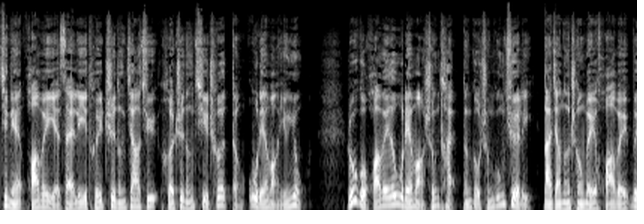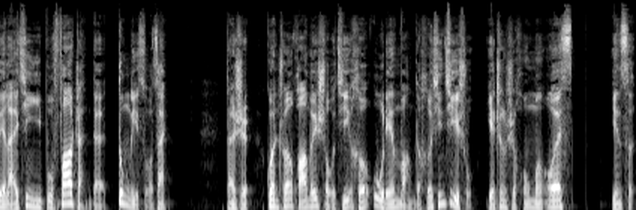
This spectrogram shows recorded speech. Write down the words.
近年华为也在力推智能家居和智能汽车等物联网应用。如果华为的物联网生态能够成功确立，那将能成为华为未来进一步发展的动力所在。但是，贯穿华为手机和物联网的核心技术，也正是鸿蒙 OS。因此，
